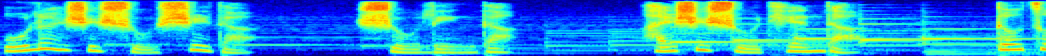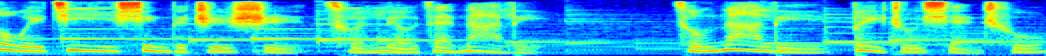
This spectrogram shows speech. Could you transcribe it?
无论是属世的、属灵的，还是属天的，都作为记忆性的知识存留在那里，从那里被主显出。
